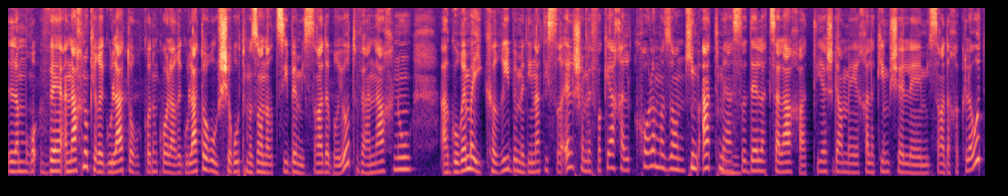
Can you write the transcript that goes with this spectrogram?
למר... ואנחנו כרגולטור, קודם כל הרגולטור הוא שירות מזון ארצי במשרד הבריאות, ואנחנו הגורם העיקרי במדינת ישראל שמפקח על כל המזון, כמעט מהשדה לצלחת. יש גם אה, חלקים של אה, משרד החקלאות,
